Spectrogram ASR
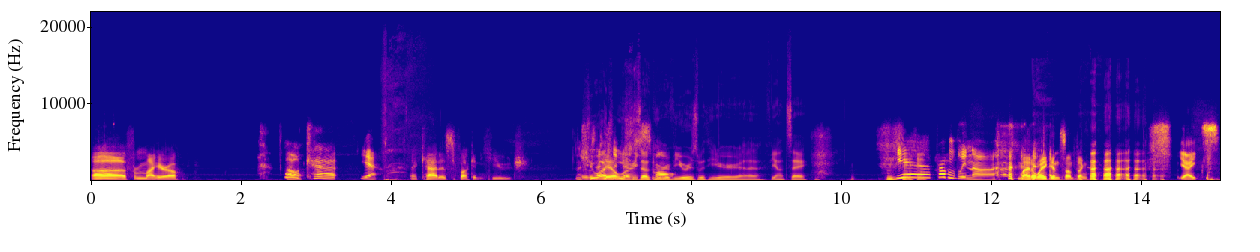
Uh, from My Hero. Oh. cat. Yeah, That cat is fucking huge. no, You you she's watch watch actually the Taylor. very Ishuzoku small. reviewers with your uh, fiance. Yeah, probably not. Might awaken something. Yikes.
